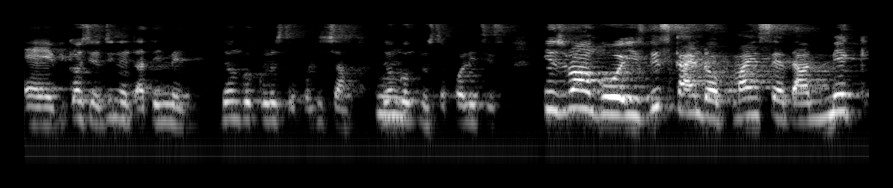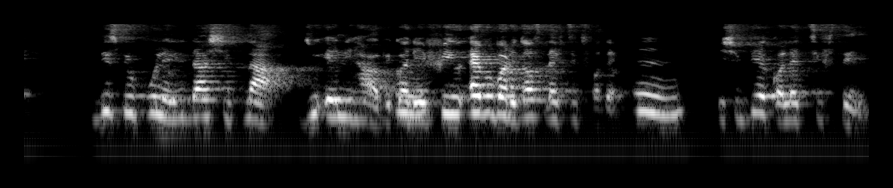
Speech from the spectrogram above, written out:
eh, because you're doing entertainment, don't go close to politicians, don't Mm. go close to politics. It's wrong. Go. It's this kind of mindset that make these people in leadership now do anyhow because Mm. they feel everybody just left it for them. Mm. It should be a collective thing.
